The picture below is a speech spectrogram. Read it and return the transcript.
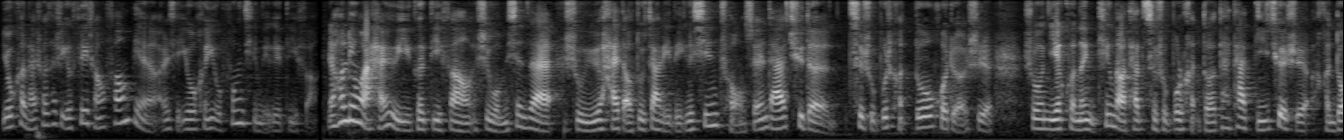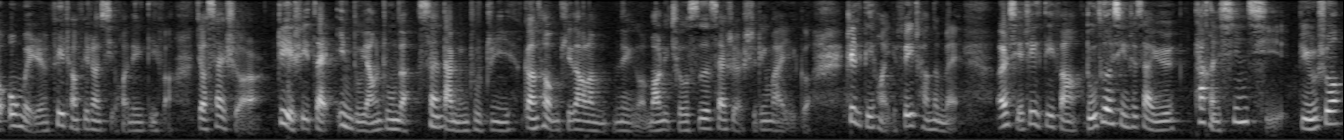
游客来说，它是一个非常方便，而且又很有风情的一个地方。然后另外还有一个地方是我们现在属于海岛度假里的一个新宠，虽然大家去的次数。不是很多，或者是说你也可能你听到它的次数不是很多，但它的确是很多欧美人非常非常喜欢的一个地方，叫塞舌尔。这也是在印度洋中的三大名著之一。刚才我们提到了那个毛里求斯，塞舌尔是另外一个。这个地方也非常的美，而且这个地方独特性是在于它很新奇。比如说，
